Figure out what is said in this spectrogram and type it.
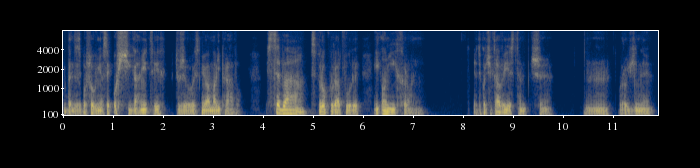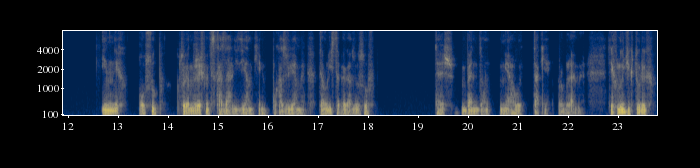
będę zgłaszał wniosek o ściganie tych, którzy wobec mnie łamali prawo. Z CBA, z prokuratury i oni ich chronią. Ja tylko ciekawy jestem, czy mm, rodziny innych osób, które my żeśmy wskazali z Jankiem, pokazujemy tę listę Pegasusów, też będą miały takie problemy. Tych ludzi, których,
